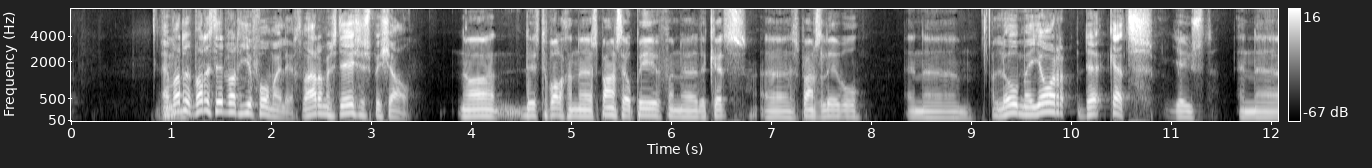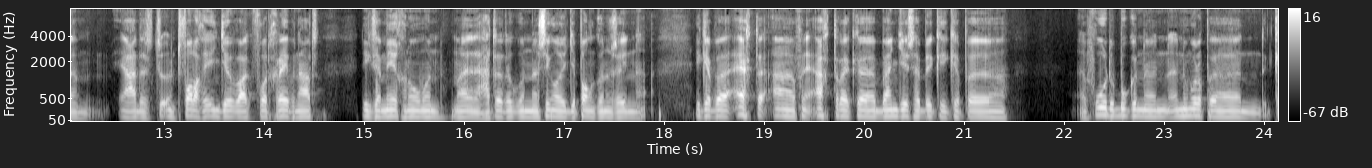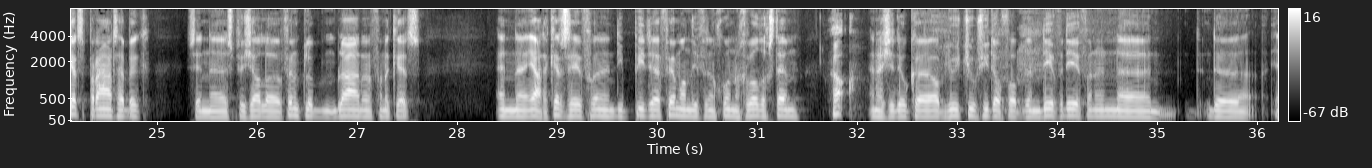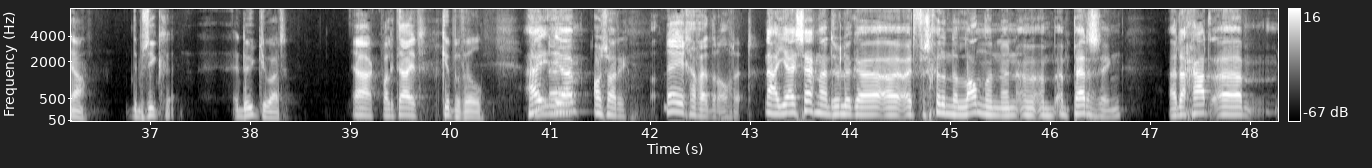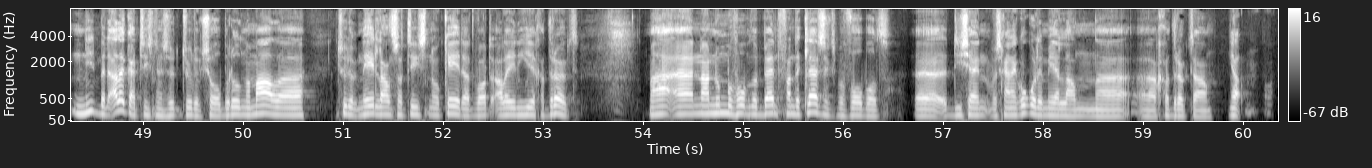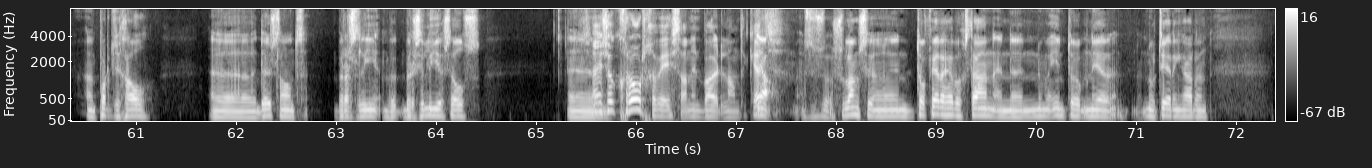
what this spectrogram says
En wat, is- wat is dit wat hier voor mij ligt? Waarom is deze speciaal? Nou, dit is toevallig een eh, Spaanse LP van eh, de Cats, eh, een Spaanse label. En Lo Mayor de Cats. Juist. En ja, dat is een toevallig eentje waar ik voor gegrepen had. Die ik daar meegenomen. Maar had het ook een single uit Japan kunnen zijn. Ik heb echt van die achtertrek eh, bandjes heb ik. Ik heb voor de boeken, noem maar op. de Cats Praat heb ik. zijn speciale fanclubbladen van de Cats. En ja, de Cats heeft die Pieter Veerman, die vindt gewoon een geweldige stem. Ja. En als je het ook eh, op YouTube ziet of op een DVD van hun, eh, de, ja, de muziek, het doet je wat. Ja, kwaliteit. Kippenvel. Hij, En, eh, ja, oh, sorry. Nee, ga verder Alfred. Nou, jij zegt natuurlijk uit verschillende landen een, een, een- een persing. Eh dat gaat niet met elke artiest natuurlijk zo. Ik bedoel, normaal eh, natuurlijk Nederlandse artiesten, oké, dat wordt alleen hier gedrukt. Maar eh, nou, noem bijvoorbeeld de band van de Classics bijvoorbeeld. Eh, die zijn waarschijnlijk ook wel in meer landen gedrukt aan. Ja, eh, Portugal, Duitsland, Brazilië, Brazilië zelfs. Eh, Zijn ze ook groot geweest dan in het buitenland, de Cats? Ja, zo- zo- zolang ze in de top verder hebben gestaan en uh, nummer 1 top neer, notering hadden,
